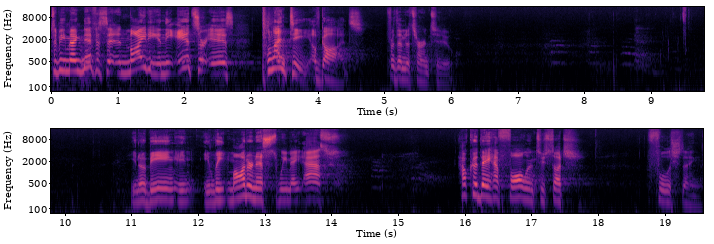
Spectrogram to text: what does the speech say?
to be magnificent and mighty, and the answer is plenty of gods for them to turn to. You know, being elite modernists, we may ask how could they have fallen to such foolish things?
